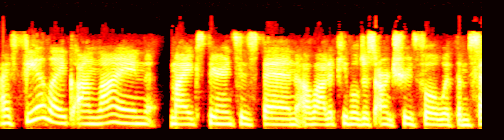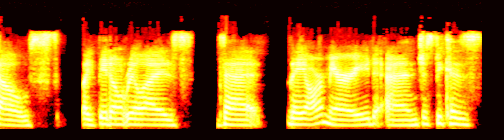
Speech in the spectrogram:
I feel like online, my experience has been a lot of people just aren't truthful with themselves. Like they don't realize that they are married. And just because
